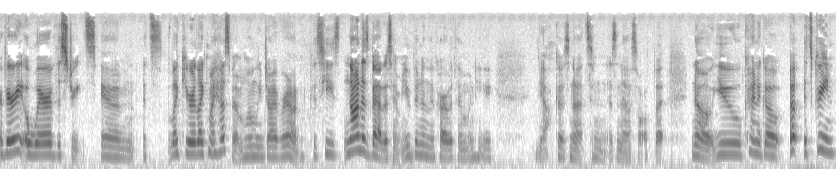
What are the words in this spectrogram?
are very aware of the streets, and it's like you're like my husband when we drive around because he's not as bad as him. You've been in the car with him when he Yeah. goes nuts and is an asshole. But no, you kind of go, oh, it's green.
